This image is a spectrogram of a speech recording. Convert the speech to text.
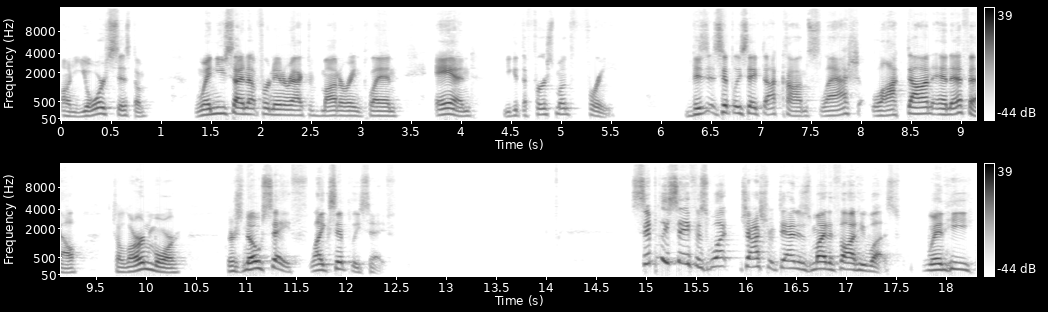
on your system when you sign up for an interactive monitoring plan and you get the first month free. Visit simplisafe.com slash locked on NFL to learn more. There's no safe like SimpliSafe. SimpliSafe is what Josh McDaniels might have thought he was when he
